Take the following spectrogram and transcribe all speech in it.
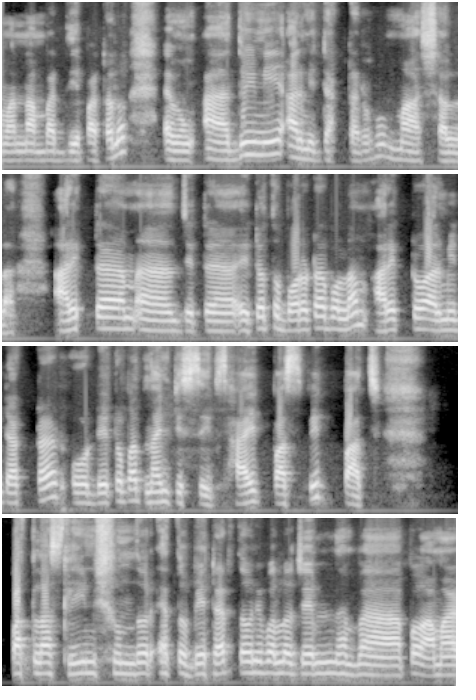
আমার নাম্বার দিয়ে পাঠালো এবং দুই মেয়ে আর্মির ডাক্তার ও মাশাল্লাহ আরেকটা যেটা, এটা তো বড়টা বললাম, আরেকটা আর্মি ডাক্তার ও date of birth ninety six height পাঁচ ফিট পাঁচ। পাতলা স্লিম সুন্দর এত বেটার তো উনি বলল যে বা, আমার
